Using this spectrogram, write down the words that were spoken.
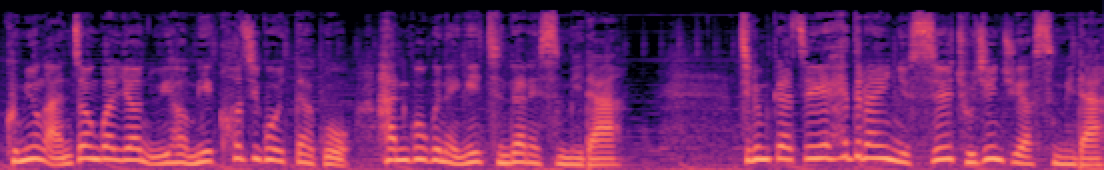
금융 안전 관련 위험이 커지고 있다고 한국은행이 진단했습니다. 지금까지 헤드라인 뉴스 조진주였습니다.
